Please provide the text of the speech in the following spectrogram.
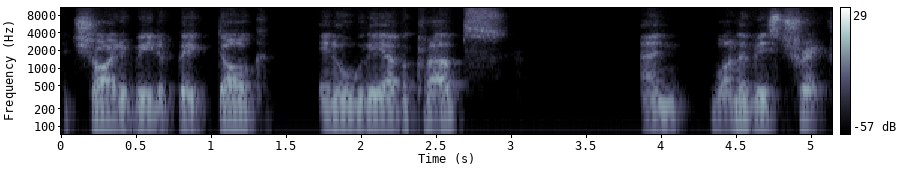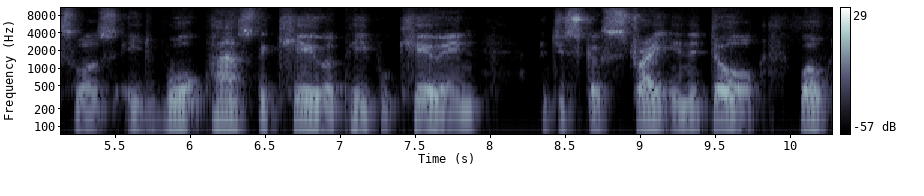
and try to be the big dog in all the other clubs. And one of his tricks was he'd walk past the queue of people queuing and just go straight in the door. Well,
